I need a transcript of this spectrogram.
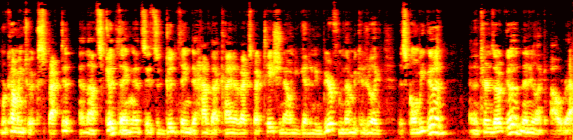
we're coming to expect it, and that's a good thing. It's it's a good thing to have that kind of expectation now when you get a new beer from them because you're like, this is gonna be good, and it turns out good, and then you're like, all right,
